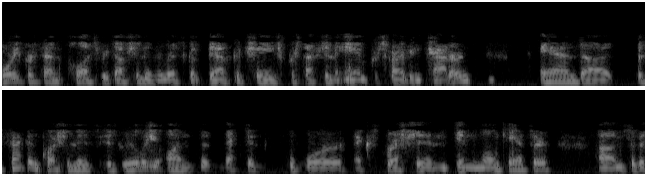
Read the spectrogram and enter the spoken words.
40%+ plus reduction in the risk of death could change perception and prescribing patterns. And the second question is really on the Nectin-4 expression in lung cancer. Um, the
